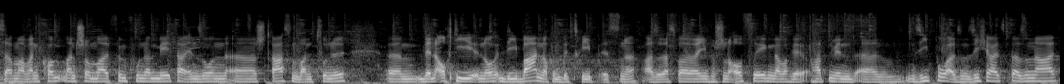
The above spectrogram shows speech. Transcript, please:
Ich sag mal, wann kommt man schon mal 500 Meter in so einen äh, Straßenbahntunnel, ähm, wenn auch die, noch, die Bahn noch in Betrieb ist. Ne? Also das war eigentlich schon aufregend. Da hatten wir einen, äh, einen SIPO, also ein Sicherheitspersonal,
